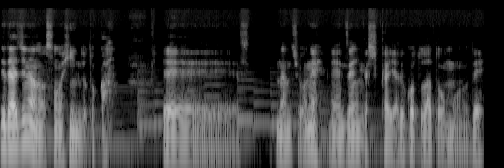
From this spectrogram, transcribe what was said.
で、大事なのはその頻度とか、えー、なんでしょうね、えー、全員がしっかりやることだと思うので、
